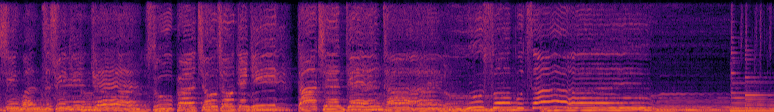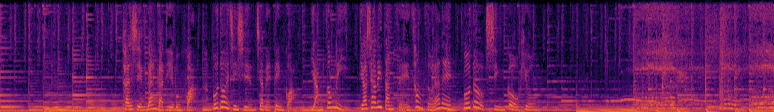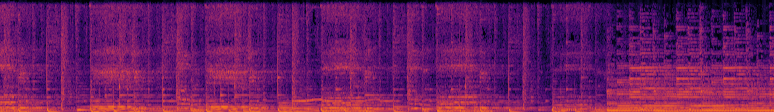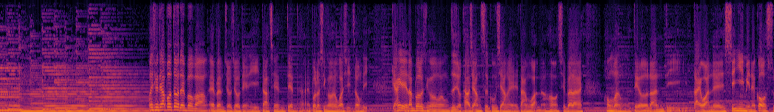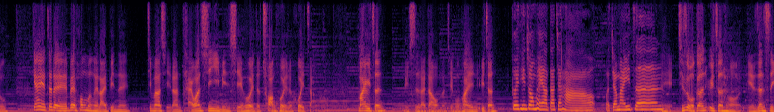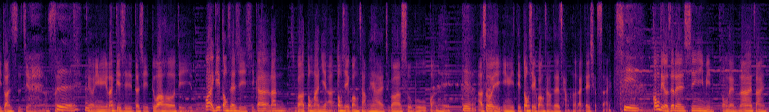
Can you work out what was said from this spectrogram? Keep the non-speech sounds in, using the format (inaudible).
新闻、资讯、音乐，Super 九九点一大千电台，无所不在。传承咱家己的文化，宝岛的精神才袂变卦。杨总理邀请你同齐创作咱的宝岛新故乡。欢迎波多联播网 FM 九九点一大千电台，波多新故乡我是总理。今日咱波多新故乡日久他乡是故乡的单元，然后是要来访问到咱伫台湾的新移民的故事。今日这个被访问的来宾呢，今嘛是咱台湾新移民协会的创会的会长哈，麦玉珍女士来到我们节目，欢迎玉珍。各位听众朋友，大家好，我叫麦玉珍。哎，其实我跟玉珍吼也认识一段时间了啦。是，对，因为咱其实都是拄啊好的。我会记东西是是跟咱一个东南亚东协广场遐一个事务关系。对。啊，所以因为伫东协广场这个场合来对熟悉。是。讲到这个新移民，当然咱知，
